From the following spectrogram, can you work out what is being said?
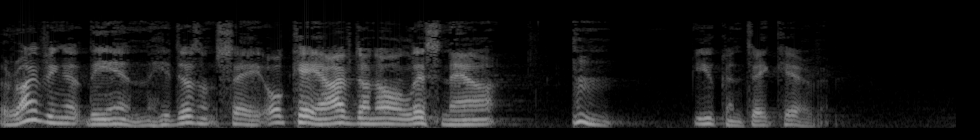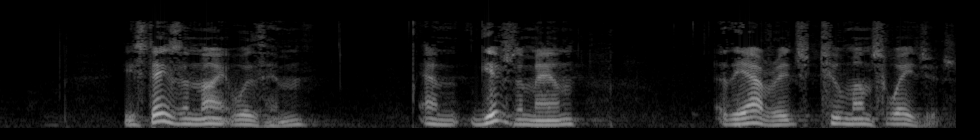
Arriving at the inn, he doesn't say, Okay, I've done all this now, you can take care of him. He stays the night with him and gives the man the average two months' wages.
